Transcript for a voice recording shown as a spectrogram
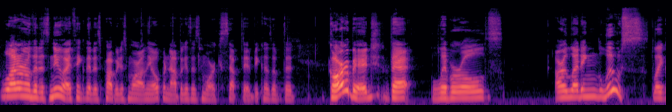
Well, I don't know that it's new. I think that it's probably just more out in the open now because it's more accepted because of the garbage that liberals are letting loose, like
